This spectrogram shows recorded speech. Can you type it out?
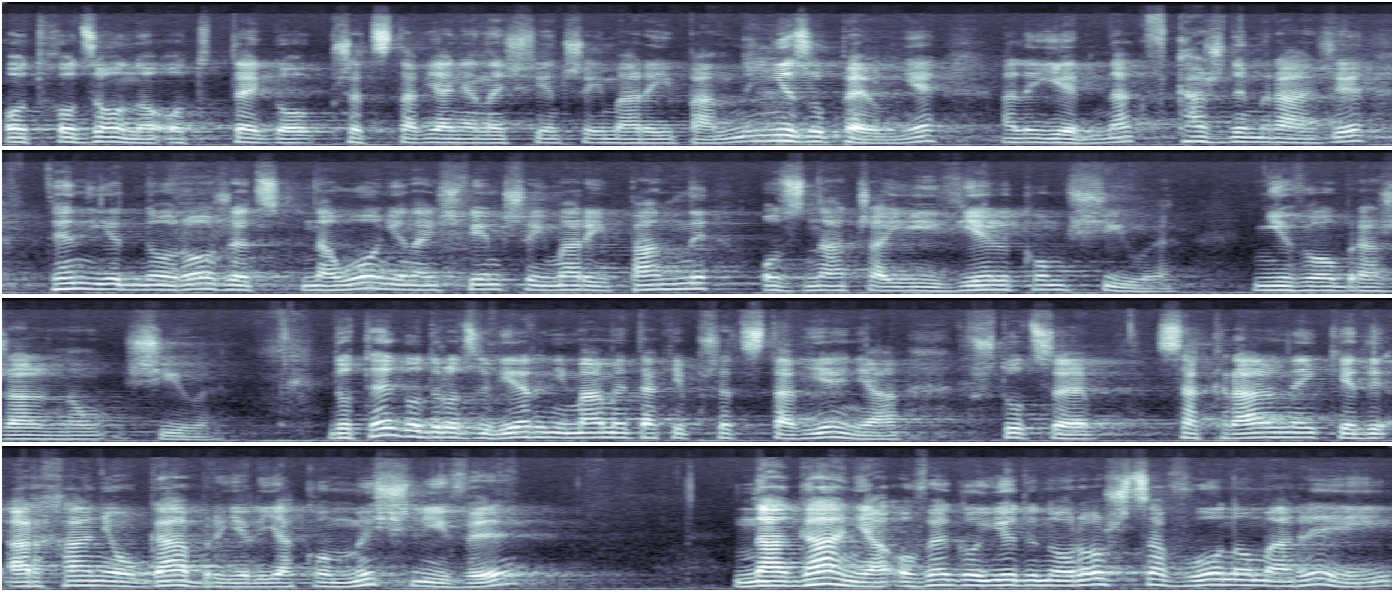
odchodzono od tego przedstawiania Najświętszej Maryi Panny, nie zupełnie, ale jednak w każdym razie ten jednorożec na łonie Najświętszej Maryi Panny oznacza jej wielką siłę, niewyobrażalną siłę. Do tego, drodzy wierni, mamy takie przedstawienia w sztuce sakralnej, kiedy Archanioł Gabriel jako myśliwy nagania owego jednorożca w łono Maryi,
